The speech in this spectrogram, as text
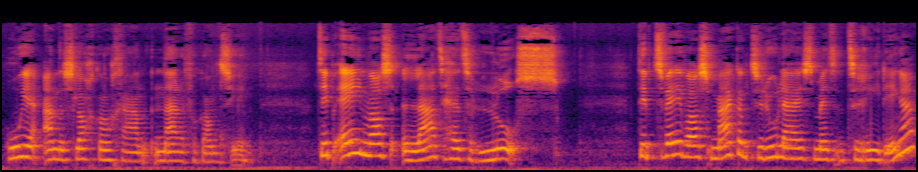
hoe je aan de slag kan gaan na de vakantie. Tip 1 was laat het los. Tip 2 was maak een to-do-lijst met drie dingen.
